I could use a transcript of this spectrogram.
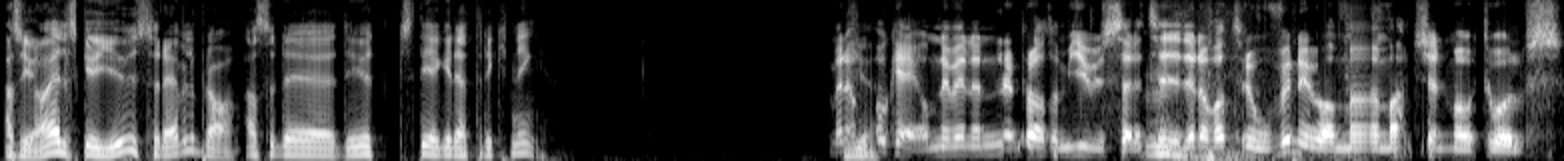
Alltså jag älskar ju ljus, så det är väl bra. Alltså det, det är ju ett steg i rätt riktning. Men okej, om ni vill nu prata om ljusare Mm. tider då, vad tror vi nu om eh, matchen mot Wolves?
